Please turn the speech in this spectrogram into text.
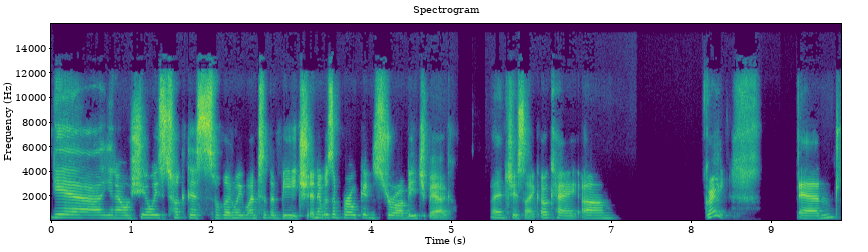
Yeah. You know, she always took this when we went to the beach and it was a broken straw beach bag. And she's like, okay, um, great. And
